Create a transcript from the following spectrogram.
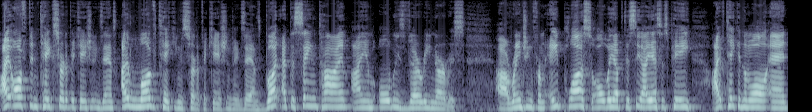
I often take certification exams. I love taking certification exams, but at the same time, I am always very nervous. Uh, ranging from A plus all the way up to CISSP, I've taken them all, and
